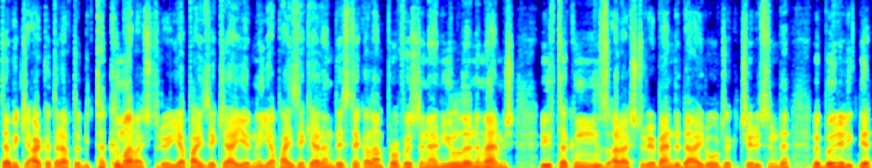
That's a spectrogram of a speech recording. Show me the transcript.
tabii ki arka tarafta bir takım araştırıyor. Yapay zeka yerine yapay zekadan destek alan profesyonel yıllarını vermiş bir takımımız araştırıyor. Ben de dahil olacak içerisinde. Ve böylelikle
